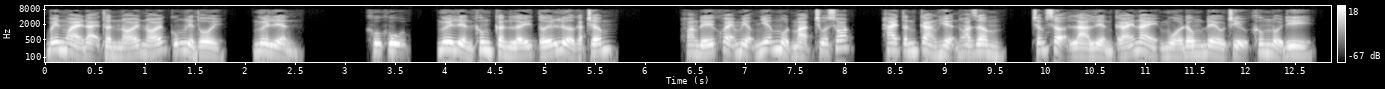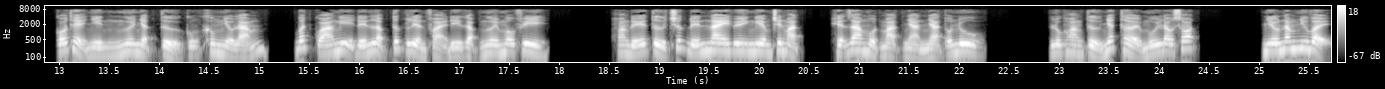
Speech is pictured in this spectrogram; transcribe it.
bên ngoài đại thần nói nói cũng liền thôi, ngươi liền. Khu khu, ngươi liền không cần lấy tới lửa gạt chấm. Hoàng đế khỏe miệng nhiễm một mặt chua sót, hai tấn càng hiện hoa dâm, chấm sợ là liền cái này mùa đông đều chịu không nổi đi, có thể nhìn ngươi nhật tử cũng không nhiều lắm, bất quá nghĩ đến lập tức liền phải đi gặp ngươi mẫu phi. Hoàng đế từ trước đến nay uy nghiêm trên mặt, hiện ra một mặt nhàn nhạt ôn nhu. Lục hoàng tử nhất thời mũi đau xót. Nhiều năm như vậy,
